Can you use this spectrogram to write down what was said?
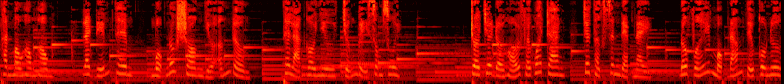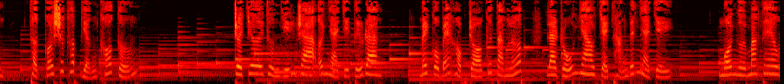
thành màu hồng hồng, lại điểm thêm một nốt son giữa ấn đường. Thế là coi như chuẩn bị xong xuôi. Trò chơi đòi hỏi phải quá trang cho thật xinh đẹp này đối với một đám tiểu cô nương thật có sức hấp dẫn khó cưỡng. Trò chơi thường diễn ra ở nhà chị Tiểu Đoan. Mấy cô bé học trò cứ tan lớp là rủ nhau chạy thẳng đến nhà chị. Mọi người mang theo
